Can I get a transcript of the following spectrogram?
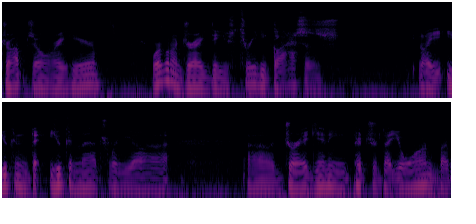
drop zone right here we're going to drag these 3d glasses. Like you can you can actually uh, uh, drag any picture that you want but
